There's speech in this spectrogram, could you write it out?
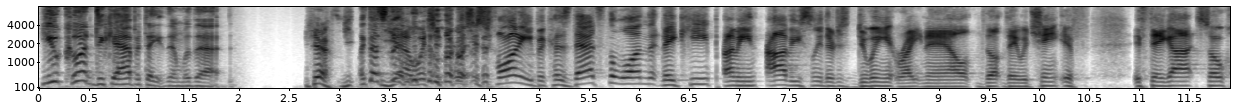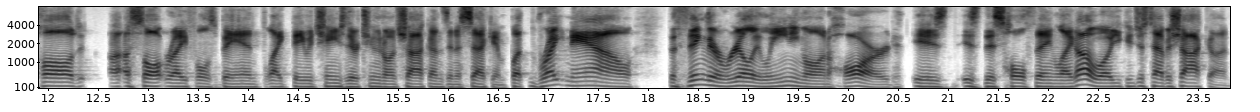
you could decapitate them with that. Yes. Like that's yeah, the- which is, which is funny because that's the one that they keep. I mean, obviously they're just doing it right now. The, they would change if if they got so-called uh, assault rifles banned, like they would change their tune on shotguns in a second. But right now, the thing they're really leaning on hard is is this whole thing like, oh well, you can just have a shotgun.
